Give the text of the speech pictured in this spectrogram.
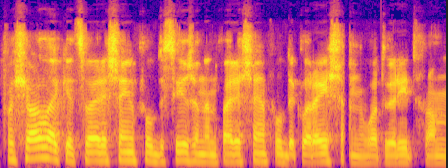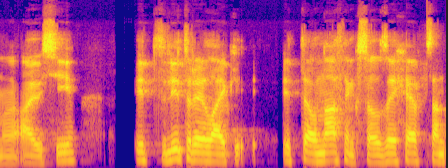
For sure, like it's very shameful decision and very shameful declaration what we read from uh, IOC. It's literally like it tell nothing. So they have some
